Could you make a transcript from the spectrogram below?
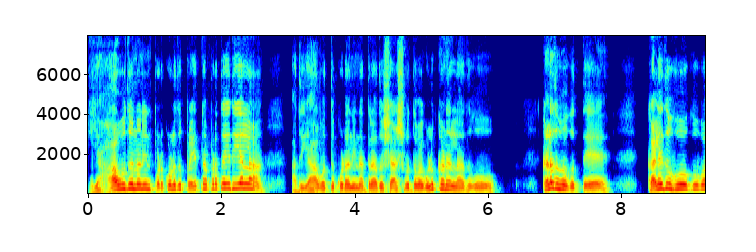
ಯಾವುದನ್ನು ನೀನು ಪಡ್ಕೊಳ್ಳೋದು ಪ್ರಯತ್ನ ಪಡ್ತಾ ಇದೆಯಲ್ಲ? ಅದು ಯಾವತ್ತೂ ಕೂಡ ನಿನ್ನ ಹತ್ರ ಅದು ಶಾಶ್ವತವಾಗಿ ಉಳ್ಕೊಳಲ್ಲ ಅದು. ಕಳೆದು ಹೋಗುತ್ತೆ. ಕಳೆದು ಹೋಗುವ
